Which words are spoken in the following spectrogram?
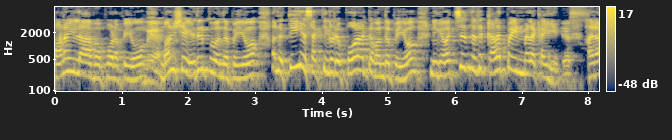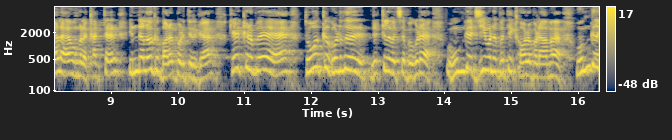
பணம் இல்லாம போனப்பையும். மனுஷ எதிர்ப்பு வந்தப்பையும் அந்த தீய சக்திகளுடைய போராட்டம் வந்தப்பையும் நீங்க வச்சிருந்தது கலப்பையின் மேல கை. அதனால உங்களை கத்தர் இந்த அளவுக்கு பலப்படுத்தியிருக்கார் கேட்குறப்ப துவக்க கொண்டு நெட்டில் வச்சப்ப கூட உங்க ஜீவனை பத்தி கவலைப்படாம உங்க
